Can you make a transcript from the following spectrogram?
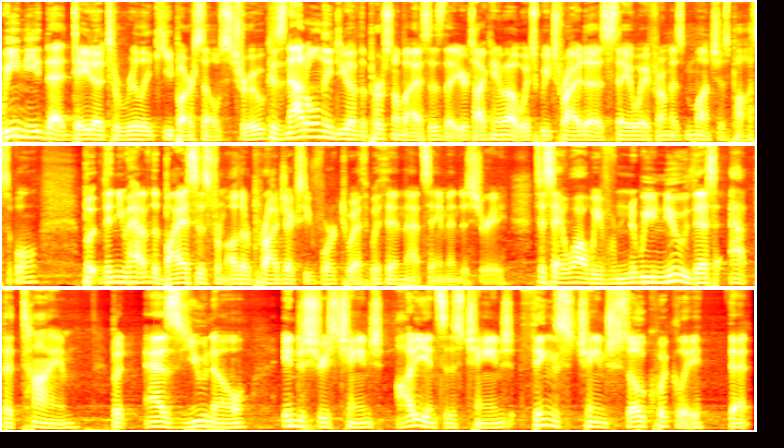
we need that data to really keep ourselves true because not only do you have the personal biases that you're talking about which we try to stay away from as much as possible but then you have the biases from other projects you've worked with within that same industry to say wow we've we knew this at the time. But as you know industries change audiences change things change so quickly that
